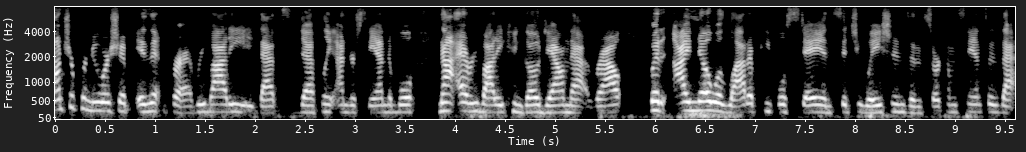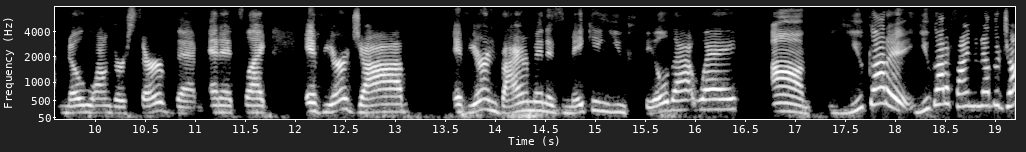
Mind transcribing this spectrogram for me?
entrepreneurship isn't for everybody that's definitely understandable not everybody can go down that route but i know a lot of people stay in situations and circumstances that no longer serve them and it's like if your job if your environment is making you feel that way um you gotta you gotta find another job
